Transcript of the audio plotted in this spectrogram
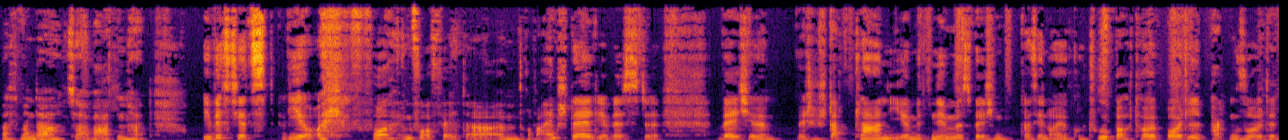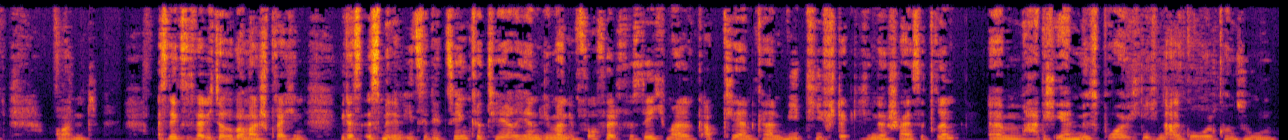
was man da zu erwarten hat. Ihr wisst jetzt, wie ihr euch vor, im Vorfeld da ähm, darauf einstellt. Ihr wisst, äh, welche, welche Stadtplan ihr mitnehmen müsst, welchen, was ihr in euren Kulturbeutel packen solltet. Und als nächstes werde ich darüber mal sprechen, wie das ist mit den ICD-10-Kriterien, wie man im Vorfeld für sich mal abklären kann, wie tief stecke ich in der Scheiße drin. Ähm, Habe ich eher einen missbräuchlichen Alkoholkonsum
